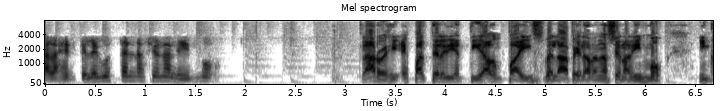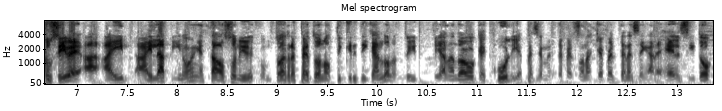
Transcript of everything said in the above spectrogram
a la gente le gusta el nacionalismo. Claro, es, parte de la identidad de un país, ¿verdad? Apelar al nacionalismo. Inclusive hay, latinos en Estados Unidos, con todo el respeto, no estoy criticando, estoy, hablando de algo que es cool y especialmente personas que pertenecen al ejército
